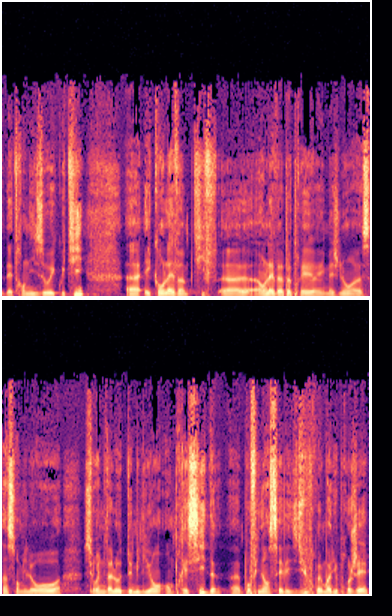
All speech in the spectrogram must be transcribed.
d'être en ISO equity et qu'on lève un petit, on lève à peu près, imaginons 500 000 euros sur une valeur de 2 millions en précide pour financer les 18 premiers mois du projet,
